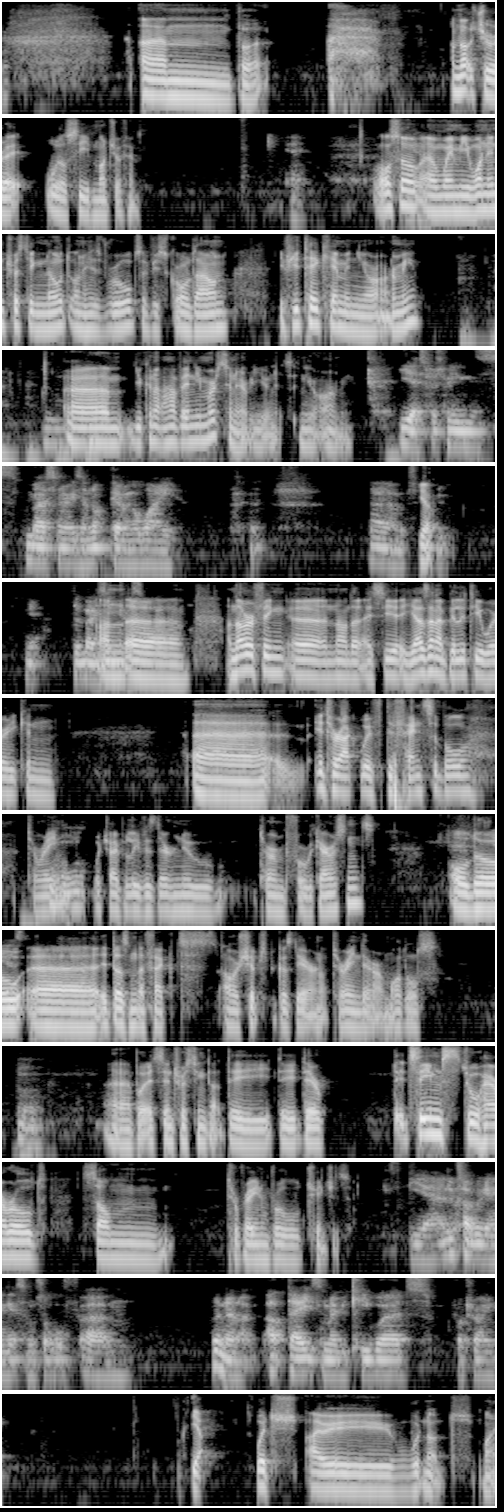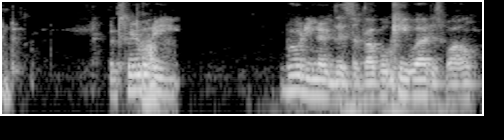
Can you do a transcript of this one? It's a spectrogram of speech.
Um, but I'm not sure it, we'll see much of him. Okay. Also, Yeah. uh, maybe one interesting note on his rules. If you scroll down, if you take him in your army, um, you cannot have any mercenary units in your army. Yes, which means mercenaries are not going away. um, Yep. yeah, the most And uh, another thing, uh, now that I see it, he has an ability where he can uh, interact with defensible terrain, Mhm. which I believe is their new term for garrisons. Although Yes. uh, it doesn't affect our ships because they are not terrain; they are models. Mhm. Uh, but it's interesting that they they they're. It seems to herald some terrain rule changes. Yeah, it looks like we're going to get some sort of um, I don't know, like updates and maybe keywords for terrain. Yeah, which I would not mind. Because we already we already know there's a rubble keyword as well.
